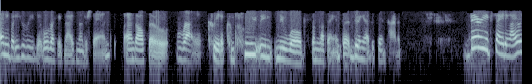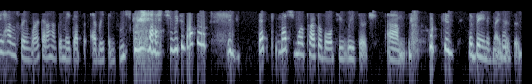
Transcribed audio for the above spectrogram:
anybody who reads it will recognize and understand, and also right create a completely new world from nothing. And so doing it at the same time, it's very exciting. I already have a framework. I don't have to make up everything from scratch, which is also that's much more preferable to research, um, which is the bane of my existence.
